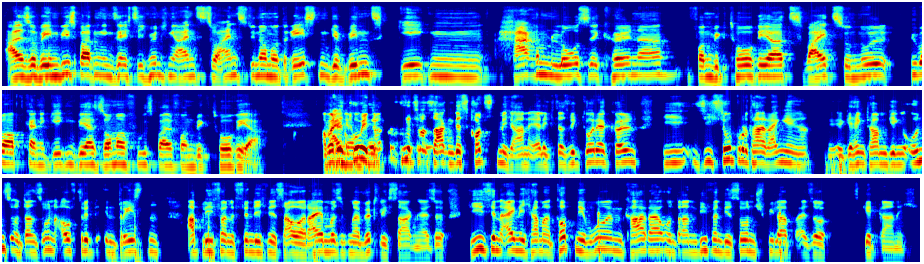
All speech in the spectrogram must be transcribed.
also Wien Wiesbaden gegen 60 München 1 zu 1. Dynamo Dresden gewinnt gegen harmlose Kölner von Viktoria 2 zu 0. Überhaupt keine Gegenwehr. Sommerfußball von Viktoria. Aber der Tobi, da muss ich jetzt was sagen, das kotzt mich an, ehrlich. Dass Viktoria Köln, die sich so brutal reingehängt haben gegen uns und dann so einen Auftritt in Dresden abliefern, finde ich eine Sauerei, muss ich mal wirklich sagen. Also die sind eigentlich, haben ein Top-Niveau im Kader und dann liefern die so ein Spiel ab. Also es geht gar nicht.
